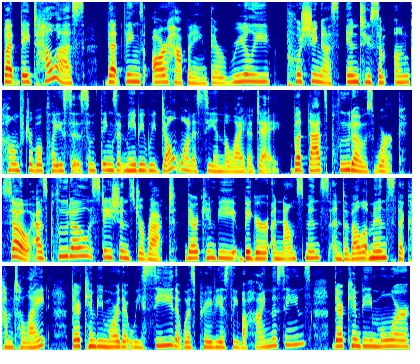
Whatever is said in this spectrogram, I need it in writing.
but they tell us that things are happening. They're really pushing us into some uncomfortable places, some things that maybe we don't want to see in the light of day. But that's Pluto's work. So, as Pluto stations direct, there can be bigger announcements and developments that come to light. There can be more that we see that was previously behind the scenes. There can be more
